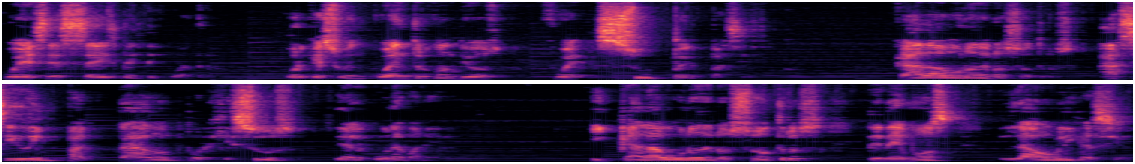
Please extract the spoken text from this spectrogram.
Jueces 6:24 porque su encuentro con Dios fue súper pacífico. Cada uno de nosotros ha sido impactado por Jesús de alguna manera. Y cada uno de nosotros tenemos la obligación,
